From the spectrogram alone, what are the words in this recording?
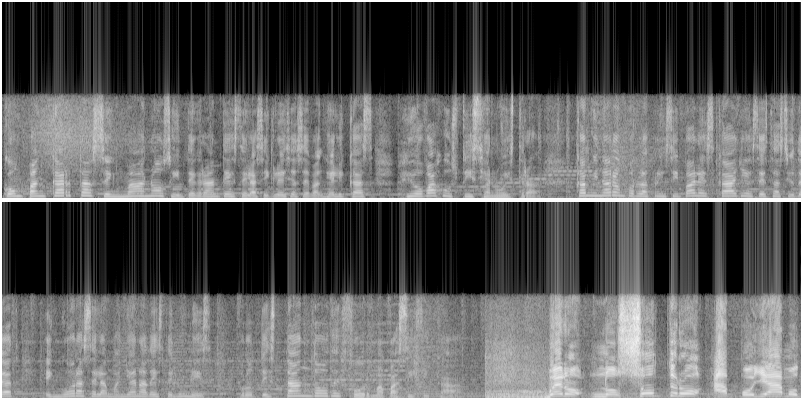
Con pancartas en manos, integrantes de las iglesias evangélicas Jehová Justicia Nuestra caminaron por las principales calles de esta ciudad en horas de la mañana de este lunes, protestando de forma pacífica. Bueno, nosotros apoyamos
